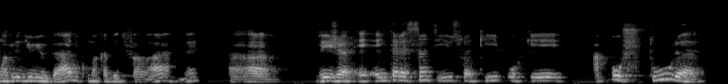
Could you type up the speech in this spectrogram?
uma vida de humildade, como acabei de falar, né? Ah, veja, é, é interessante isso aqui porque a postura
